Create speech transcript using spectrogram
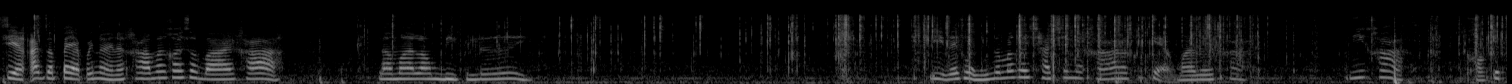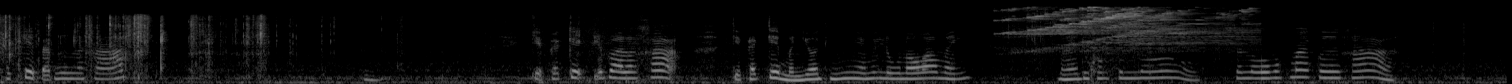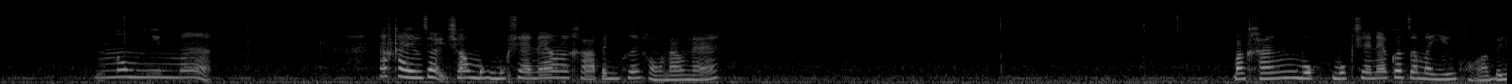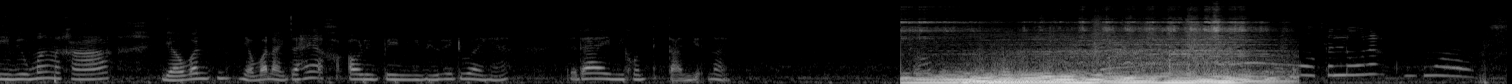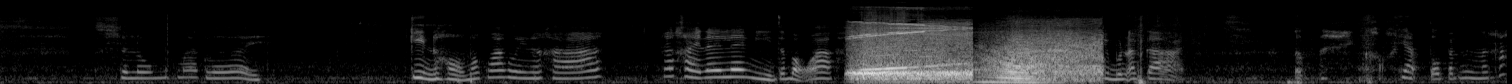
เสียงอาจจะแปลกไปหน่อยนะคะ ไม่ค่อยสบายค่ะ เรามาลองบีบกันเลยบีบในถุงจะไม่ค่อยชัดใช่ไหมคะแล้วก็แกะออกมาเลยค่ะ นี่ค่ะ อเก็บแพ็กเกจแป๊บนึงนะคะ เก็บแพ็กเกจเรียบร้อยแล้วค่ะ เก็บแพ็กเกจเหมือนโยนทิ้งไงไม่รู้เนาะว่าไหม มาดูความสโลว์สโลว์มากๆเลยค่ะ นุ่มนิ่มมาก ถ้าใครรู้จักช่องมุกมุกชาแนลนะคะ เป็นเพื่อนของเรานะ บางครั้งมุกมุกชแนลก็จะมายืมของเราไปรีวิวมั่งนะคะ เดี๋ยววันเดี๋ยววันหลังจะให้เอาไปรีวิวให้ด้วยไงจะได้มีคนติดตามเยอะหน่อยโอ้สโลว์นะว้าวสโลว์มากๆเลย กลิ่นหอมมากๆเลยนะคะ ถ้าใครได้เล่นนี่จะบอกว่าอยู่บนอากาศเอ่อขอข ยับตัวแป๊บนึงนะคะ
